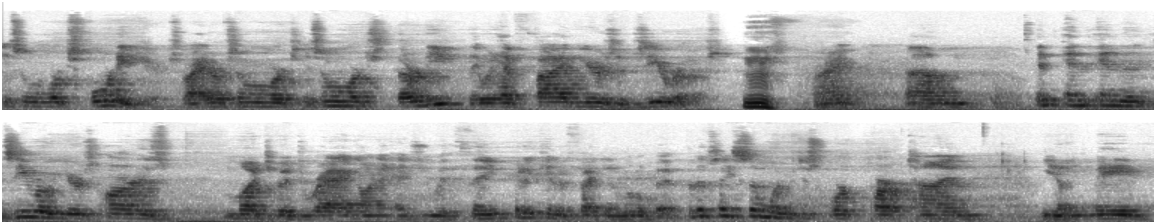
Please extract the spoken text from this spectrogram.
if someone works 40 years, right, or if someone works if someone works 30, they would have five years of zeros, Mm. right? Um, and, and and the zero years aren't as much of a drag on it as you would think, but it can affect it a little bit. But let's say someone just worked part time, you know, made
